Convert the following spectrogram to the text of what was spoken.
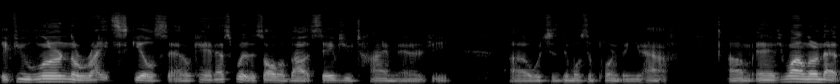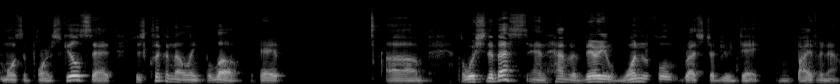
if you learn the right skill set. Okay, and that's what it's all about. It saves you time and energy, uh, which is the most important thing you have. Um, and if you want to learn that most important skill set, just click on that link below. Okay. Um, I wish you the best and have a very wonderful rest of your day. Bye for now.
